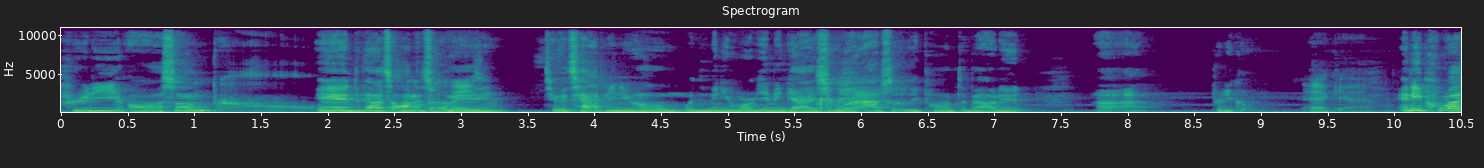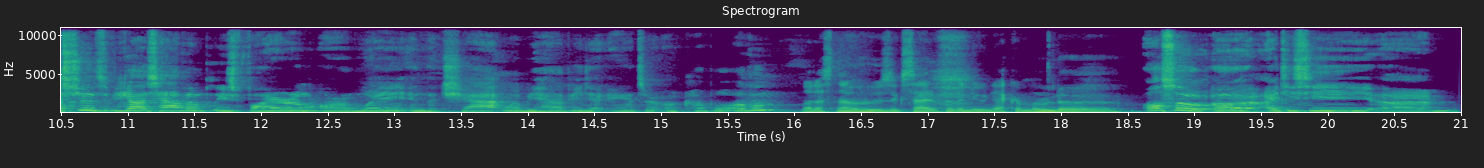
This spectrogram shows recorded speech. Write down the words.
Pretty awesome. And that's on its way to its happy new home with the mini wargaming guys who are absolutely pumped about it. Uh, pretty cool. Heck yeah. Any questions? If you guys have them, please fire them our way in the chat. We'll be happy to answer a couple of them. Let us know who's excited for the new Necromunda. Also, uh, ITC, um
